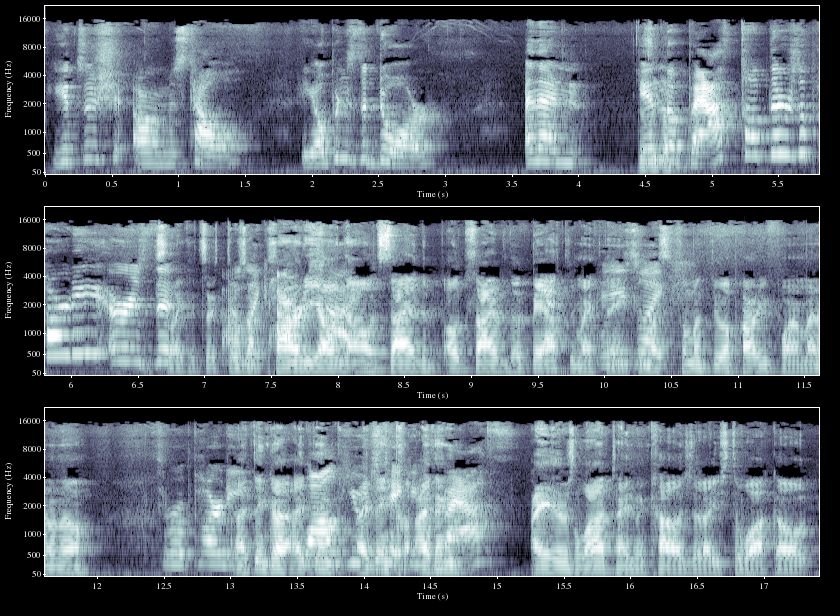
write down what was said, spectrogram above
He gets his um his towel. He opens the door, and then There's in like the a- bathtub there's a party, or is It's the like it's like uh, there's a party out in the outside? outside the outside of the bathroom. I think like- someone threw a party for him. I don't know. through a party. I think I, I while think he I think taking I a think bath. I there's a lot of times in college that I used to walk out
